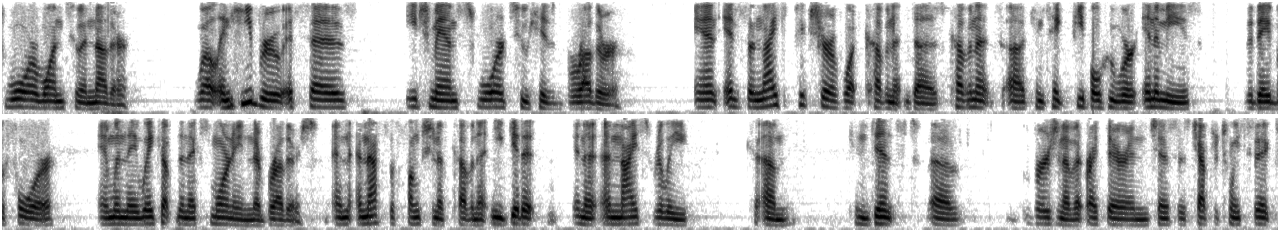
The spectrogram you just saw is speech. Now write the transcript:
swore one to another. Well, in Hebrew it says each man swore to his brother. And it's a nice picture of what covenant does. Covenant uh, can take people who were enemies the day before and when they wake up the next morning, they're brothers, and and that's the function of covenant. And you get it in a, a nice, really um, condensed uh, version of it right there in Genesis chapter twenty six,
